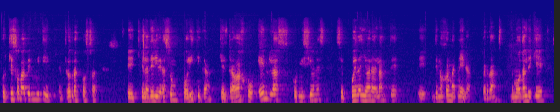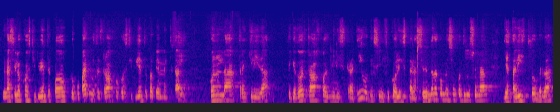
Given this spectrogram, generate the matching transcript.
porque eso va a permitir, entre otras cosas, eh, que la deliberación política, que el trabajo en las comisiones se pueda llevar adelante eh, de mejor manera, ¿verdad? De modo tal de que las y los constituyentes podamos preocuparnos del trabajo constituyente propiamente tal, con la tranquilidad de que todo el trabajo administrativo que significó la instalación de la Convención Constitucional ya está listo, ¿verdad?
